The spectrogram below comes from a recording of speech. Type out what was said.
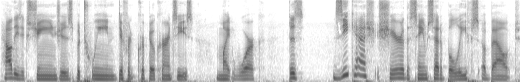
how these exchanges between different cryptocurrencies might work. Does Zcash share the same set of beliefs about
